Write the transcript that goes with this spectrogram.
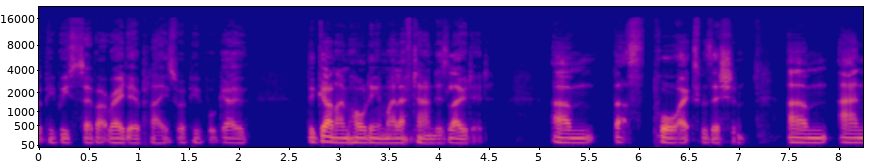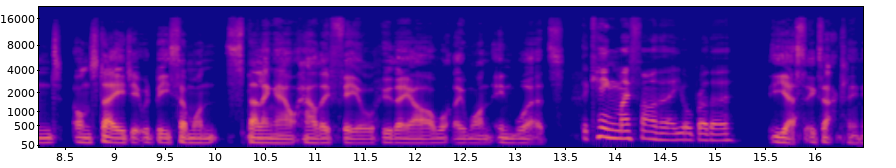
that people used to say about radio plays where people go, the gun I'm holding in my left hand is loaded. Um, that's poor exposition. Um, and on stage, it would be someone spelling out how they feel, who they are, what they want in words. The king, my father, your brother. Yes, exactly.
